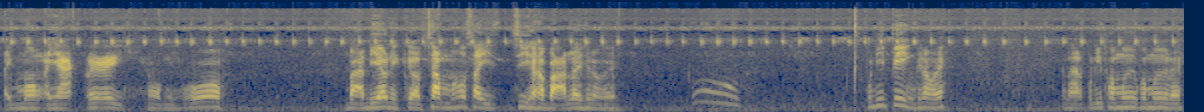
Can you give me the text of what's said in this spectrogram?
ไปมองอะยะเลยชอบนี่โอ้บาทเดียวนี่เกือบซ้ำเขาใส่สี่ห้าบาทเลยพี่น้องเลยโอ้ปุนี้ปิ้งพี่น้องเลย ขนาดปุนี้พอมือพอมือเลย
